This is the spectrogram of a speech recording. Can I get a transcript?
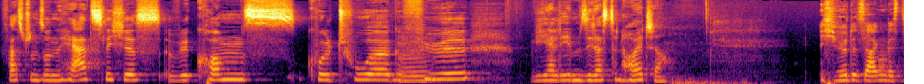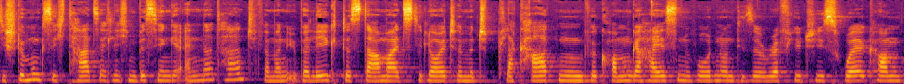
fast schon so ein herzliches Willkommenskulturgefühl. Mhm wie erleben Sie das denn heute? Ich würde sagen, dass die Stimmung sich tatsächlich ein bisschen geändert hat, wenn man überlegt, dass damals die Leute mit Plakaten willkommen geheißen wurden und diese Refugees Welcome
